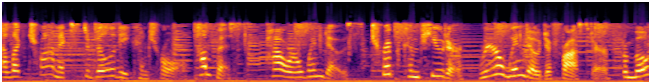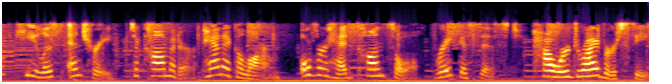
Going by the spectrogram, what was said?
electronic stability control, compass, power windows, trip computer, rear window defroster, remote keyless entry, tachometer, panic alarm, overhead console, brake assist, power driver's seat,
